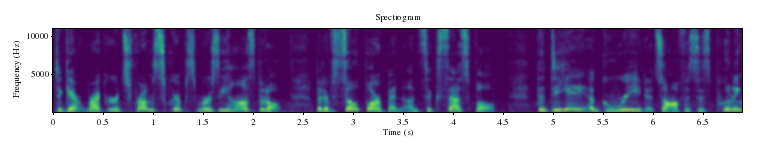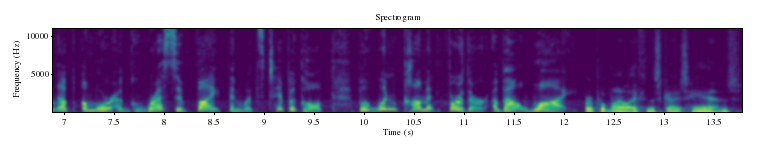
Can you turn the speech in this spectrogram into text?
to get records from Scripps Mercy Hospital, but have so far been unsuccessful. The DA agreed its office is putting up a more aggressive fight than what's typical, but wouldn't comment further about why. I put my life in this guy's hands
